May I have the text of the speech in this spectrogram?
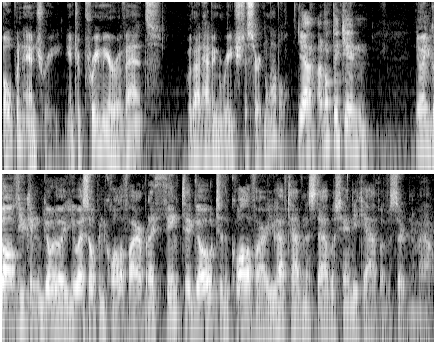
open entry into premier events without having reached a certain level. Yeah, I don't think in you know in golf you can go to a U.S. Open qualifier, but I think to go to the qualifier you have to have an established handicap of a certain amount.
